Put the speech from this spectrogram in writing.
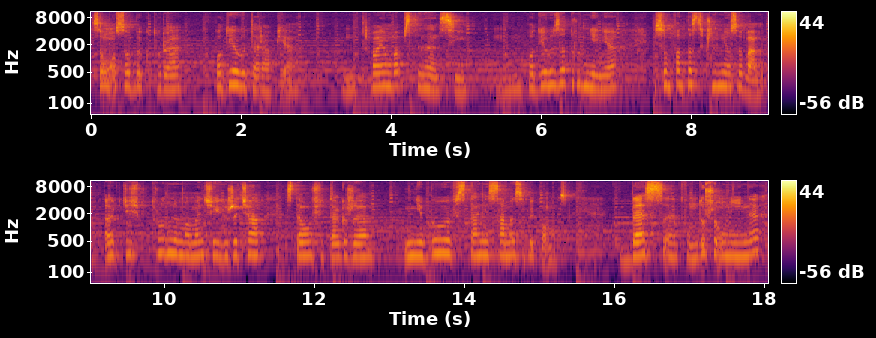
Są osoby, które podjęły terapię, mm, trwają w abstynencji, mm, podjęły zatrudnienie i są fantastycznymi osobami, ale gdzieś w trudnym momencie ich życia stało się tak, że nie były w stanie same sobie pomóc. Bez e, funduszy unijnych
